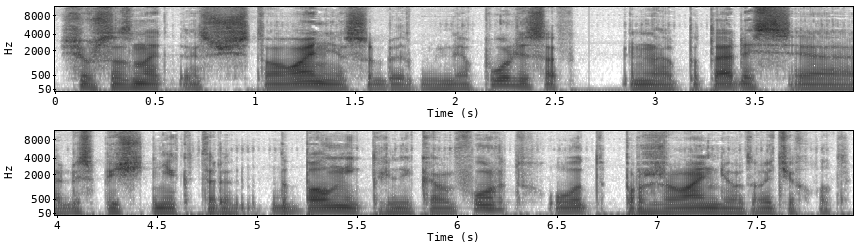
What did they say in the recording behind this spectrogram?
всю сознательное существование, особенно для полисов, пытались э, обеспечить некоторый дополнительный комфорт от проживания вот в этих вот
